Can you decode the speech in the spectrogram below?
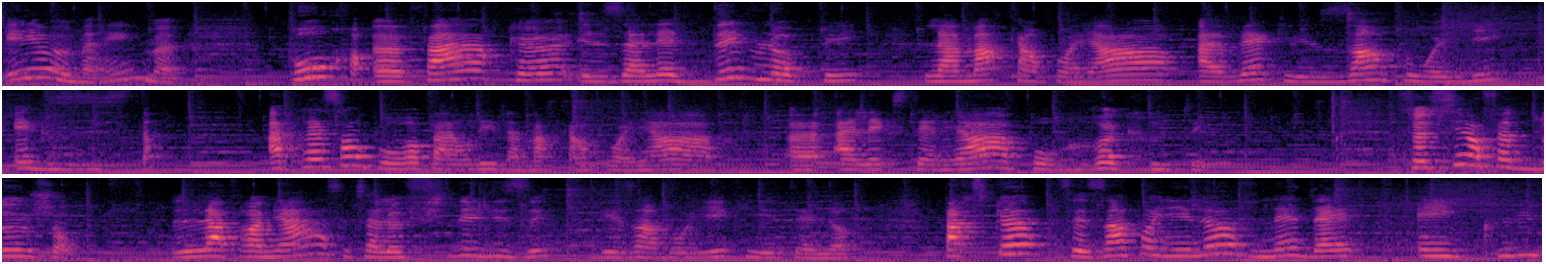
et eux-mêmes pour euh, faire qu'ils allaient développer la marque employeur avec les employés existants. Après ça, on pourra parler de la marque employeur euh, à l'extérieur pour recruter. Ceci a fait deux choses. La première, c'est que ça a fidélisé des employés qui étaient là. Parce que ces employés-là venaient d'être inclus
